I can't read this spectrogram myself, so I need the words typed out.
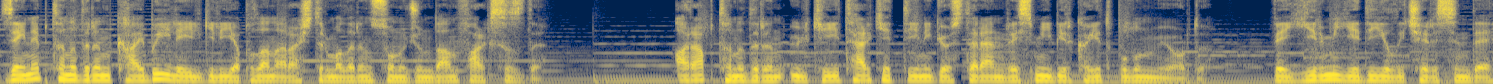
Zeynep Tanıdır'ın kaybı ile ilgili yapılan araştırmaların sonucundan farksızdı. Arap Tanıdır'ın ülkeyi terk ettiğini gösteren resmi bir kayıt bulunmuyordu ve 27 yıl içerisinde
